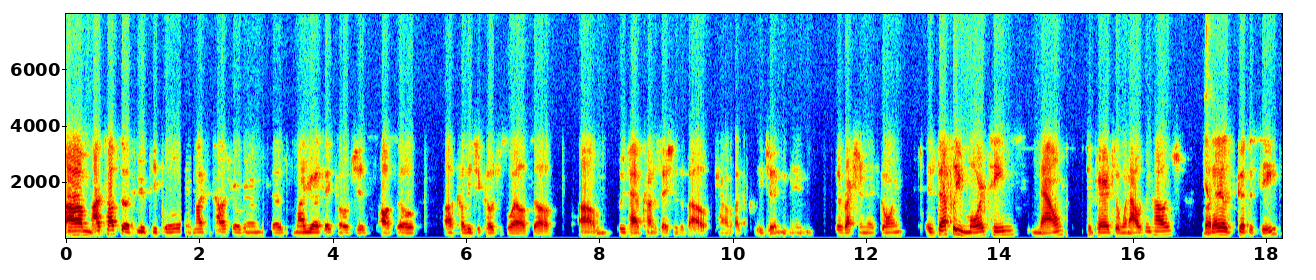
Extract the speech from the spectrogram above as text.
um, I talked to a few people in my college program because my USA coach is also a collegiate coach as well. So um, we've had conversations about kind of like a collegiate and, direction it's going. It's definitely more teams now compared to when I was in college. So yeah. that is good to see.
